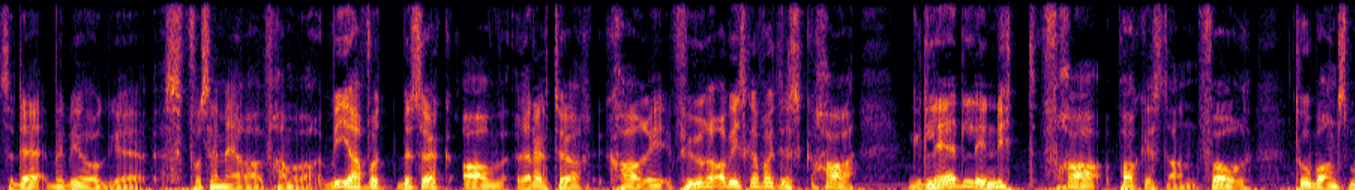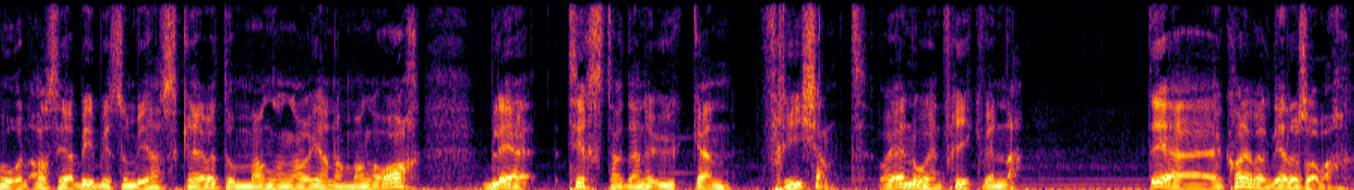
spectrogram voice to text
Så det vil vi òg eh, få se mer av fremover. Vi har fått besøk av redaktør Kari Fure, og vi skal faktisk ha gledelig nytt fra Pakistan. For tobarnsmoren Asia Bibi, som vi har skrevet om mange ganger gjennom mange år, ble tirsdag denne uken frikjent, og er nå en fri kvinne. Det kan vi vel glede oss over.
